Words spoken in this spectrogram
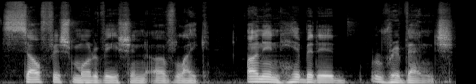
selfish motivation of like uninhibited revenge.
